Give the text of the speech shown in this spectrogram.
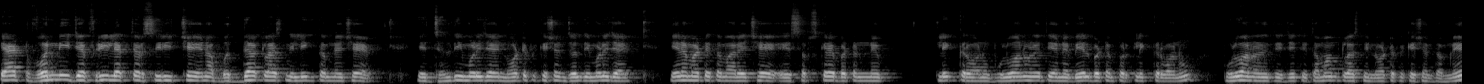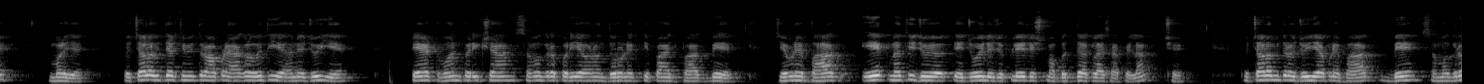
ટેટ વનની જે ફ્રી લેક્ચર સિરીઝ છે, એના બધા ક્લાસની લિંક તમને છે. એ જલ્દી મળી જાય નોટિફિકેશન જલ્દી મળી જાય. એના માટે તમારે છે એ સબસ્ક્રાઈબ બટનને ક્લિક કરવાનું ભૂલવાનું નથી અને બેલ બટન પર ક્લિક કરવાનું ભૂલવાનું નથી, જેથી તમામ ક્લાસની નોટિફિકેશન તમને મળી જાય. તો ચાલો વિદ્યાર્થી મિત્રો, આપણે આગળ વધીએ અને જોઈએ ટેટ વન પરીક્ષા સમગ્ર પર્યાવરણ ધોરણ એકથી પાંચ ભાગ બે. જેમણે ભાગ એક નથી જોયો તે જોઈ લેજો પ્લેલિસ્ટમાં બધા ક્લાસ આપેલા છે. તો ચાલો મિત્રો, જોઈએ આપણે ભાગ બે, સમગ્ર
